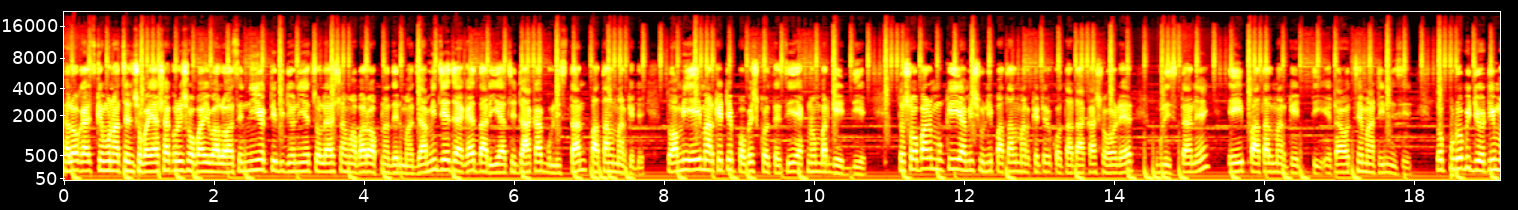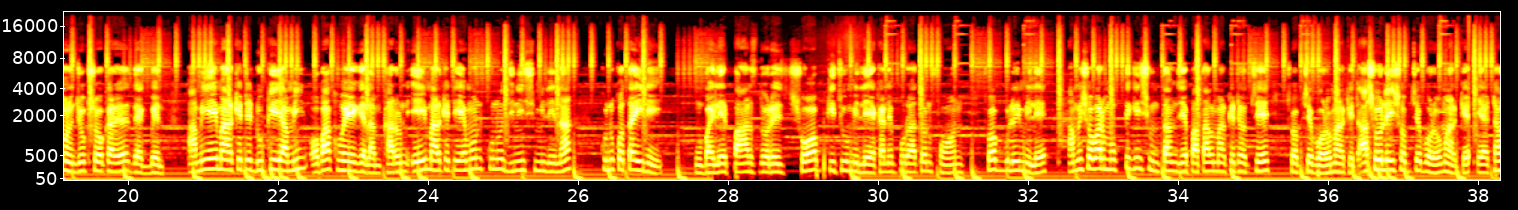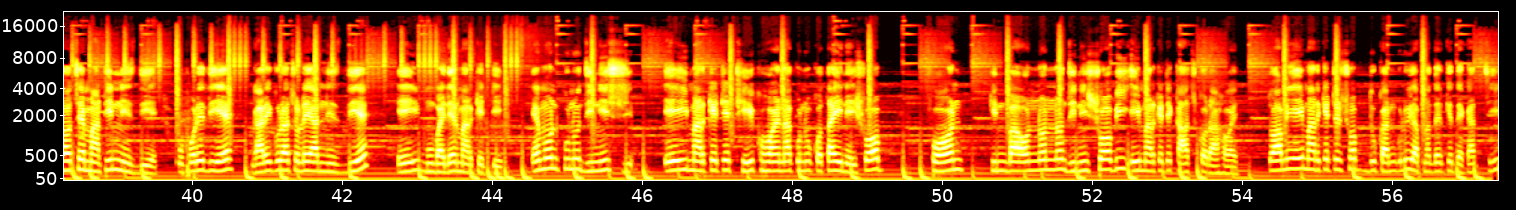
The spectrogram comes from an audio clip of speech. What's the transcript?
Hello guys কেমন আছেন সবাই? আশা করি সবাই ভালো আছেন। নিউ একটি ভিডিও নিয়ে চলে আসলাম আবারও আপনাদের মাঝে। আমি যে জায়গায় দাঁড়িয়ে আছি, ঢাকা গুলিস্তান পাতাল মার্কেটে। তো আমি এই মার্কেটে প্রবেশ করতেছি এক নম্বর গেট দিয়ে। তো সবার মুখেই আমি শুনি পাতাল মার্কেটের কথা, ঢাকা শহরের গুলিস্তানে এই পাতাল মার্কেটটি, এটা হচ্ছে মাটির নিচে। তো পুরো ভিডিওটি মনোযোগ সহকারে দেখবেন। আমি এই মার্কেটে ঢুকেই আমি অবাক হয়ে গেলাম, কারণ এই মার্কেটে এমন কোনো জিনিস মিলে না, কোনো কথাই নেই। মোবাইলের পার্স ধরে সব কিছু মিলে, এখানে পুরাতন ফোন সবগুলোই মিলে, আমি সবার মুখ থেকেই শুনতাম যে পাতাল মার্কেট হচ্ছে সবচেয়ে বড় মার্কেট আসলেই সবচেয়ে বড় মার্কেট এটা হচ্ছে মাটির নিচ দিয়ে, উপরে দিয়ে গাড়ি ঘোড়া চলে আর নিচ দিয়ে এই মোবাইলের মার্কেটটি এমন কোনো জিনিস এই মার্কেটে ঠিক হয় না, কোনো কথাই নেই। সব ফোন কিংবা অন্যান্য জিনিস সবই এই মার্কেটে কাজ করা হয়। তো আমি এই মার্কেটের সব দোকানগুলোই আপনাদেরকে দেখাচ্ছি।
